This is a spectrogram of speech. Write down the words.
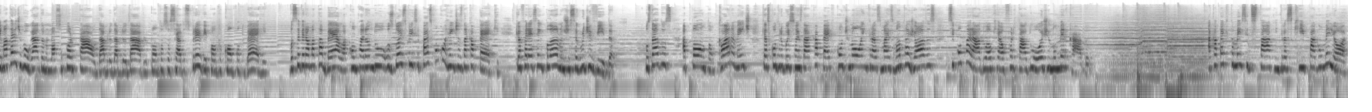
Em matéria divulgada no nosso portal www.associadosprevi.com.br, você verá uma tabela comparando os dois principais concorrentes da CAPEC, que oferecem planos de seguro de vida. Os dados apontam claramente que as contribuições da CAPEC continuam entre as mais vantajosas se comparado ao que é ofertado hoje no mercado. A CAPEC também se destaca entre as que pagam melhor,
